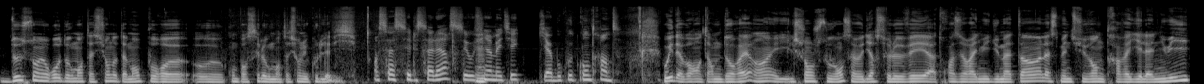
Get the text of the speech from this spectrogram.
200 euros d'augmentation, notamment pour euh, euh, compenser l'augmentation du coût de la vie. Ça, c'est le salaire. C'est aussi Mm. un métier qui a beaucoup de contraintes. Oui, d'abord en termes d'horaire, hein, il change souvent. Ça veut dire se lever à 3h30 du matin, la semaine suivante travailler la nuit,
